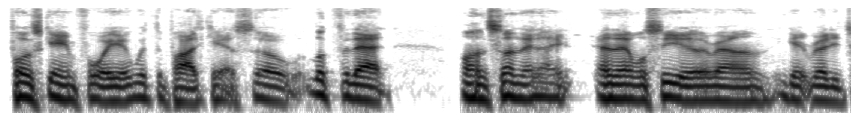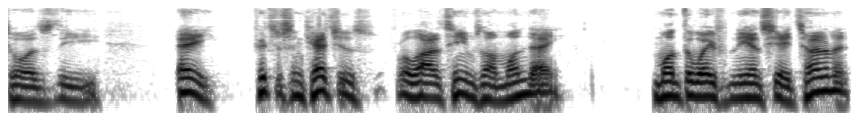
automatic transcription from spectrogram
post game for you with the podcast. So look for that on Sunday night, and then we'll see you around get ready towards the hey pitches and catches for a lot of teams on Monday, month away from the NCAA tournament,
